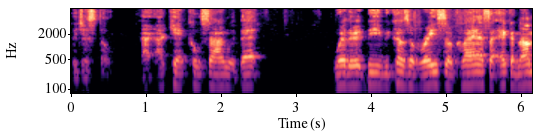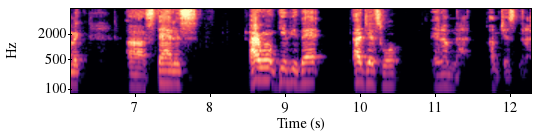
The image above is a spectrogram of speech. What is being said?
They just don't. I, I can't co-sign with that, whether it be because of race or class or economic uh, status. I won't give you that. I just won't, and I'm not. I'm just not.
